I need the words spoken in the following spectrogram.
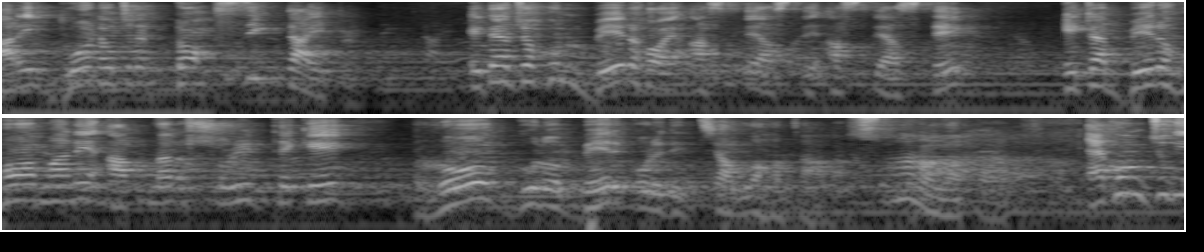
আর এই ধোঁয়াটা হচ্ছে টক্সিক টাইপের এটা যখন বের হয় আস্তে আস্তে আস্তে আস্তে, এটা বের হওয়া মানে আপনার শরীর থেকে রোগগুলো বের করে দিচ্ছে আল্লাহ এখন যদি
